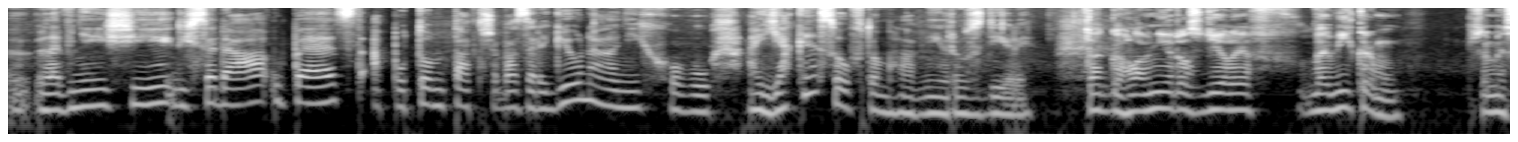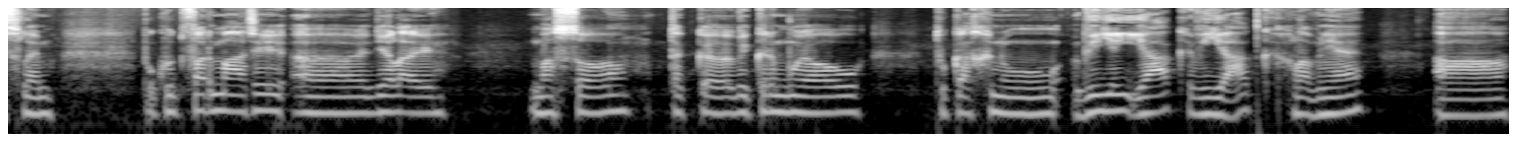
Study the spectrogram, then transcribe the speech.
eh, levnější, když se dá upéct a potom ta třeba z regionálních chovů. A jaké jsou v tom hlavní rozdíly? Tak hlavní rozdíl je ve výkrmu si myslím. Pokud farmáři uh, dělají maso, tak uh, vykrmujou tu kachnu, ví jak, ví jak hlavně a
